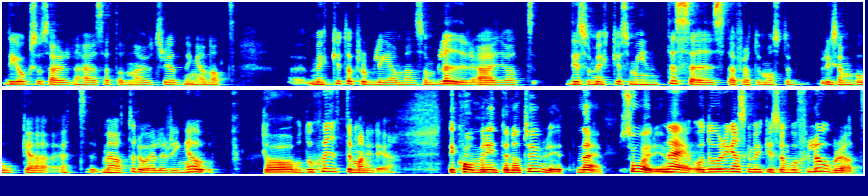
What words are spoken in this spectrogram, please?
det är också så här det här sättet, den här utredningen att eh, mycket av problemen som blir är ju att det är så mycket som inte sägs därför att du måste liksom boka ett möte då eller ringa upp. Ja. Och då skiter man i det. Det kommer inte naturligt. Nej, så är det ju. Nej, och då är det ganska mycket som går förlorat.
